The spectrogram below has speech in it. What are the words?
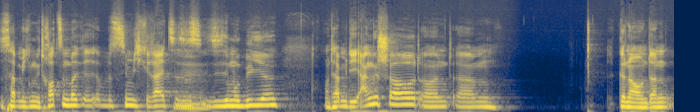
das hat mich irgendwie trotzdem ziemlich gereizt, mhm. diese Immobilie. Und habe mir die angeschaut und ähm, genau, und dann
